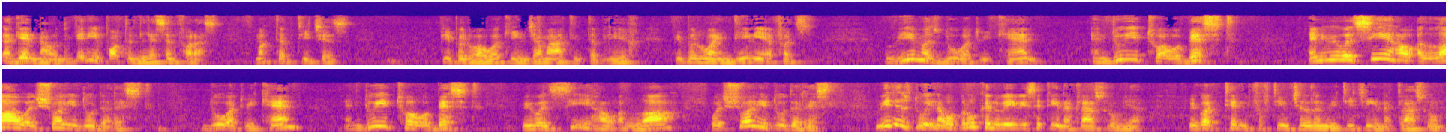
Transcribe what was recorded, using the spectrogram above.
again now, the very important lesson for us, maktab teachers, people who are working in Jamaat, in Tabligh, people who are in dini efforts, we must do what we can and do it to our best. And we will see how Allah will surely do the rest. Do what we can and do it to our best. We will see how Allah will surely do the rest. We just do in our broken way, we're sitting in a classroom here. We got 10, 15 children we're teaching in a classroom.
